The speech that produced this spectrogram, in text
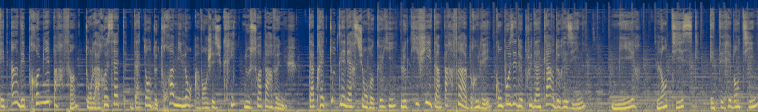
est un des premiers parfums dont la recette datant de 3000 ans avant Jésus-Christ nous soit parvenue. D'après toutes les versions recueillies, le kifi est un parfum à brûler composé de plus d'un quart de résine, myrrhe, lentisque et térébenthine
